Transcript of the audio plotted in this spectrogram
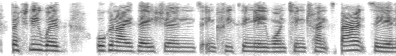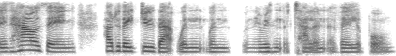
especially with organisations increasingly wanting transparency and in housing. How do they do that when when when there isn't the talent available?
